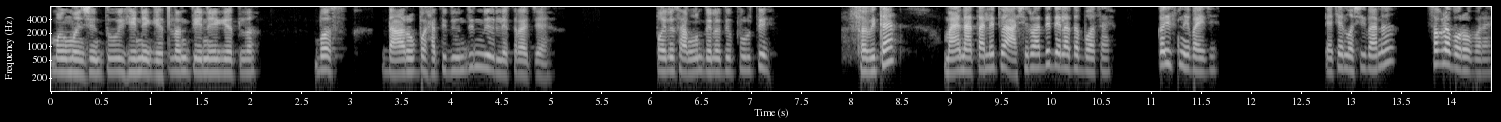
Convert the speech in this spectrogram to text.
मग म्हणशील तू हे नाही घेतलं आणि ते नाही घेतलं. बस. दहा रुपये हाती देऊन देऊन लेकराच्या. पहिले सांगून दिलं ते पुरते. सविता माझ्या नाताले तू आशीर्वाद दिला तर बस आहे. काहीच नाही पाहिजे. त्याच्या नशिबानं सगळं बरोबर आहे.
